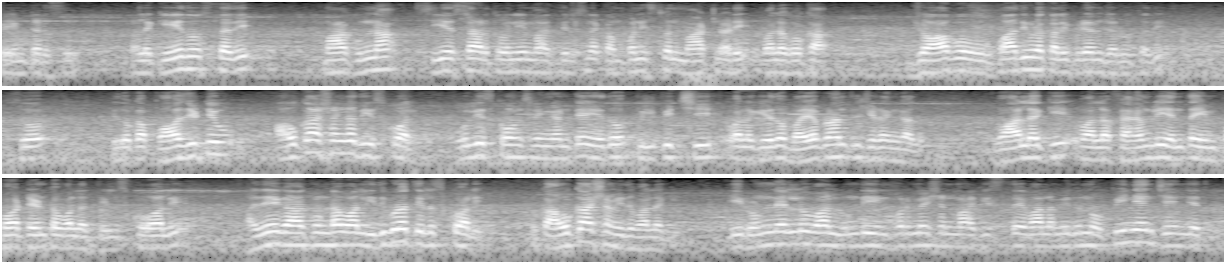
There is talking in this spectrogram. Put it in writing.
పెయింటర్స్ వాళ్ళకి ఏది వస్తుంది మాకున్న సిఎస్ఆర్తో మాకు తెలిసిన కంపెనీస్తో మాట్లాడి వాళ్ళకు ఒక జాబ్ ఉపాధి కూడా కల్పించడం జరుగుతుంది. సో ఇది ఒక పాజిటివ్ అవకాశంగా తీసుకోవాలి. పోలీస్ కౌన్సిలింగ్ అంటే ఏదో పిలిపించి వాళ్ళకి ఏదో భయభ్రాంతులు చేయడం కాదు. వాళ్ళకి వాళ్ళ ఫ్యామిలీ ఎంత ఇంపార్టెంటో వాళ్ళకి తెలుసుకోవాలి. అదే కాకుండా వాళ్ళు ఇది కూడా తెలుసుకోవాలి. ఒక అవకాశం ఇది వాళ్ళకి. ఈ రెండు నెలలు వాళ్ళు ఉండి ఇన్ఫర్మేషన్ మాకు ఇస్తే వాళ్ళ మీద ఉన్న ఒపీనియన్ చేంజ్ అవుతుంది.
